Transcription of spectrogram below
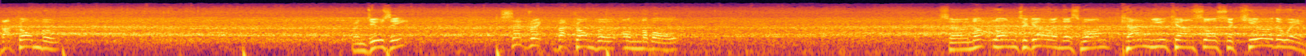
Bakambu. Guendouzi. Cedric Bakambu on the ball. So not long to go in this one. Can Newcastle secure the win?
